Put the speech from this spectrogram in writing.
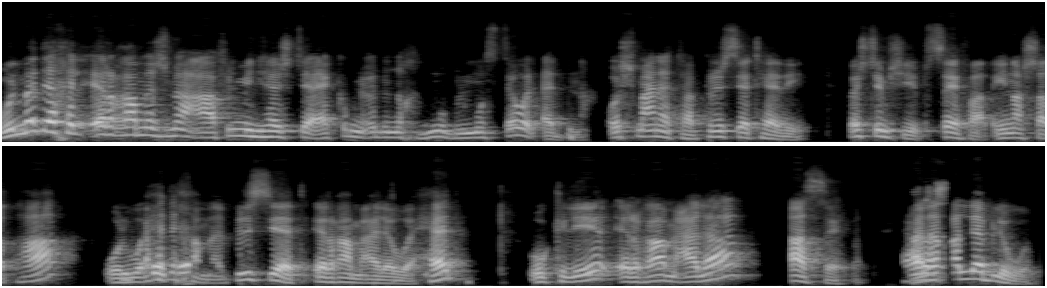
والمداخل الارغام يا جماعة في المنهاج تاعكم نعودوا نخدموا بالمستوى الأدنى. واش معناتها preset هذه؟ باش تمشي بالصفر ينشطها والواحد يخمل. preset إرغام على واحد و clear إرغام على الصفر هذا قلاب الأول.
